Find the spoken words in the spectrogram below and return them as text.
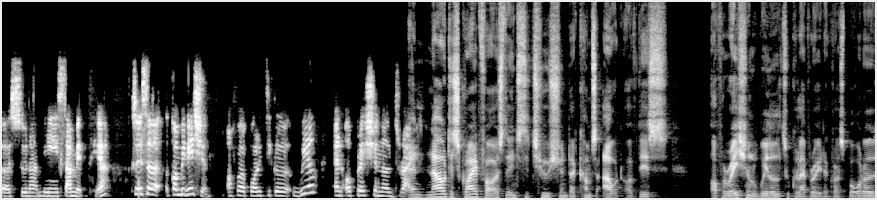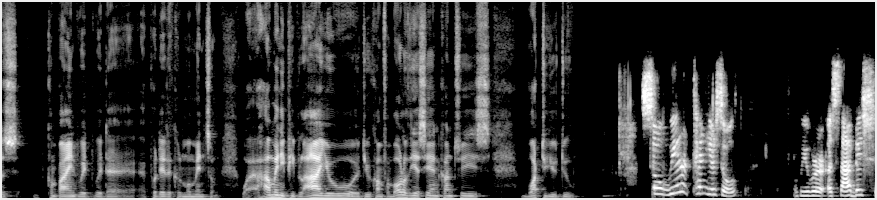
tsunami summit. Yeah, so it's a combination of a political will and operational drive. And now describe for us the institution that comes out of this operational will to collaborate across borders combined with with a, a, political momentum. How many people are you? Do you come from all of the ASEAN countries? What do you do? So we're 10 years old. We were established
